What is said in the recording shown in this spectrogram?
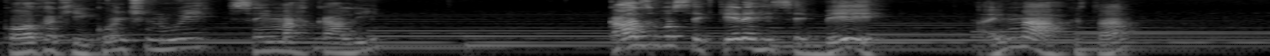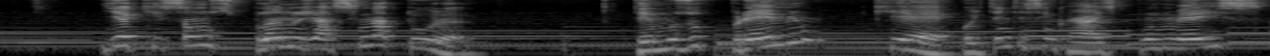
Coloca aqui, continue, sem marcar ali. Caso você queira receber, aí marca, tá? E aqui são os planos de assinatura. Temos o Premium, que é R$ 85,00 por mês,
